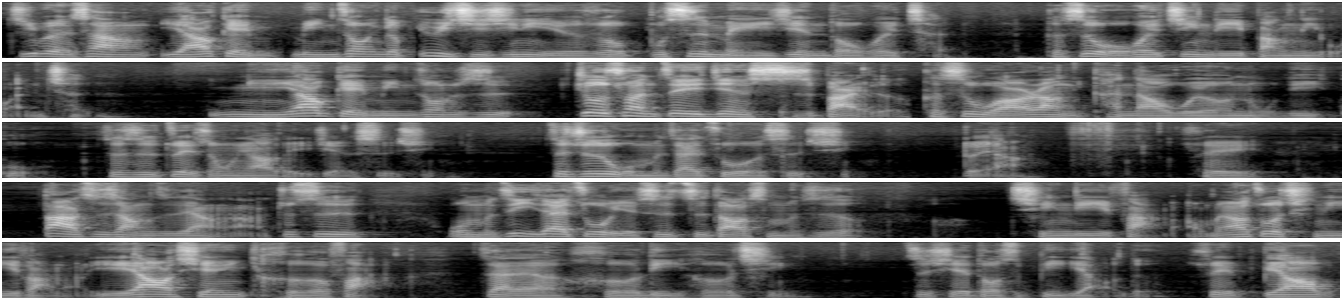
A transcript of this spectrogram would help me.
基本上也要给民众一个预期心理，就是说不是每一件都会成，可是我会尽力帮你完成。你要给民众就是，就算这一件失败了，可是我要让你看到我有努力过，这是最重要的一件事情，这就是我们在做的事情，对啊，所以大致上是这样啊，就是我们自己在做也是知道什么是情理法嘛，我们要做情理法嘛，也要先合法，再来合理合情，这些都是必要的，所以不要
